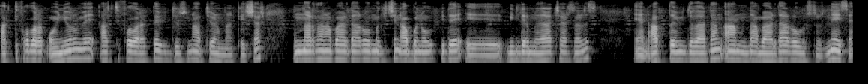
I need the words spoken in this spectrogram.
aktif olarak oynuyorum ve aktif olarak da videosunu atıyorum arkadaşlar. Bunlardan haberdar olmak için abone olup bir de e, bildirimleri açarsanız yani attığım videolardan anında haberdar olursunuz. Neyse.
